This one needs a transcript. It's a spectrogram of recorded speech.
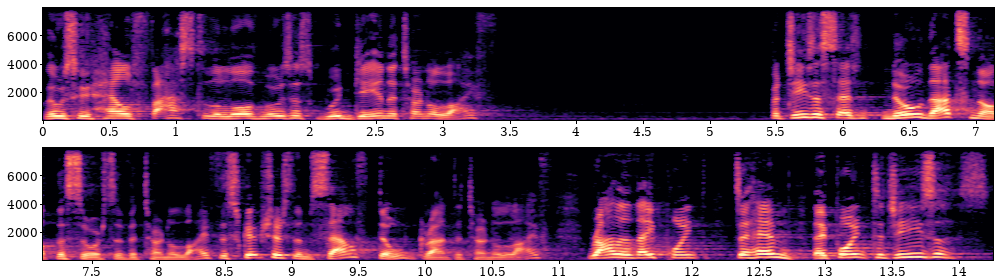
Those who held fast to the law of Moses would gain eternal life. But Jesus says, no, that's not the source of eternal life. The scriptures themselves don't grant eternal life. Rather, they point to Him, they point to Jesus.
